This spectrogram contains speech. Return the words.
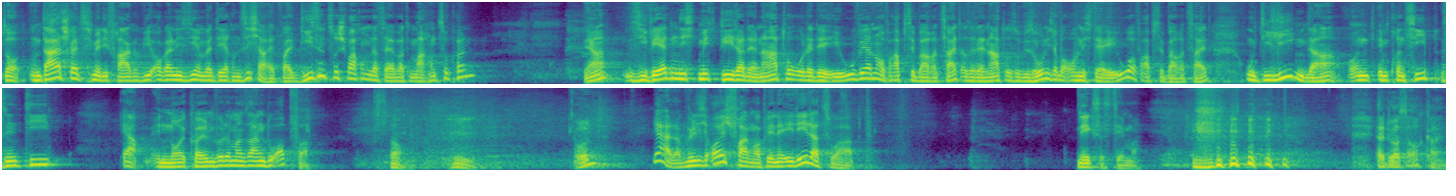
So. Und da stellt sich mir die Frage, wie organisieren wir deren Sicherheit? Weil die sind zu schwach, um das selber machen zu können. Ja, sie werden nicht Mitglieder der NATO oder der EU werden auf absehbare Zeit, also der NATO sowieso nicht, aber auch nicht der EU auf absehbare Zeit. Und die liegen da und im Prinzip sind die, ja, in Neukölln würde man sagen, du Opfer. So. Und? Ja, da will ich euch fragen, ob ihr eine Idee dazu habt. Nächstes Thema. Ja, du hast auch keine.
